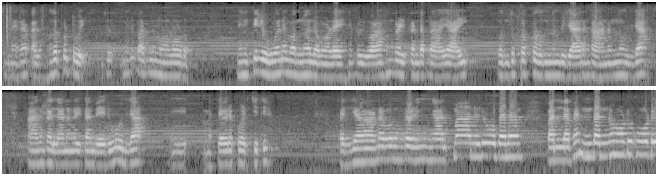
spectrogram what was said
അന്നേരം അത്ഭുതപ്പെട്ടു പോയി. ഇത് എന്നിട്ട് പറഞ്ഞു മോളോട് എനിക്ക് യൗവനം വന്നല്ലോ മോളെ. ഇപ്പൊ വിവാഹം കഴിക്കേണ്ട പ്രായമായി. ബന്ധുക്കൾക്ക് ഒന്നും വിചാരം കാണുന്നുമില്ല. ആരും കല്യാണം കഴിക്കാൻ വരുമില്ല ഈ മറ്റവരെ പേടിച്ചിട്ട്. കല്യാണവും കഴിഞ്ഞാത്മാനുരൂപനം വല്ലഭൻ തന്നോടുകൂടെ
